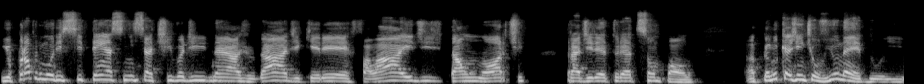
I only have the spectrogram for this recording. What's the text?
E o próprio Murici tem essa iniciativa de né, ajudar, de querer falar e de dar um norte para a diretoria de São Paulo. Ah, pelo que a gente ouviu, né, Edu, e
